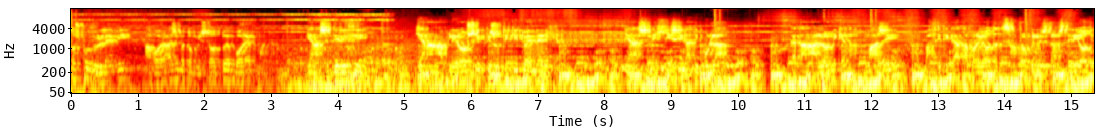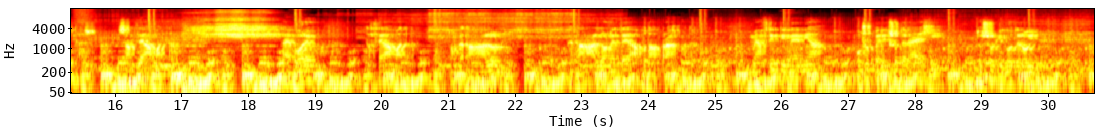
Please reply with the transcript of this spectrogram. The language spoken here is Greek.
Αυτός που δουλεύει αγοράζει με το μισθό του εμπορεύματα για να συντηρηθεί, για να αναπληρώσει τη ζωτική του ενέργεια, για να συνεχίσει να την πουλά. Καταναλώνει και θαυμάζει παθητικά τα προϊόντα της ανθρώπινης δραστηριότητας, σαν θεάματα. Τα εμπορεύματα, τα θεάματα, τον καταναλώνει. Καταναλώνεται από τα πράγματα. Με αυτή την έννοια, όσο περισσότερα έχει, τόσο λιγότερο είναι.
